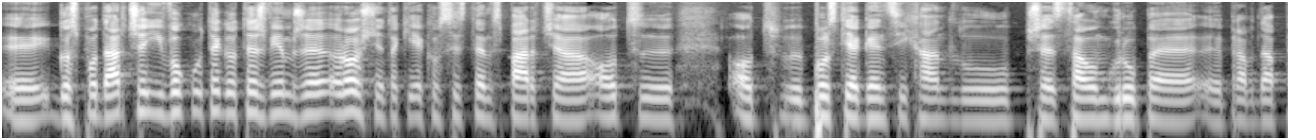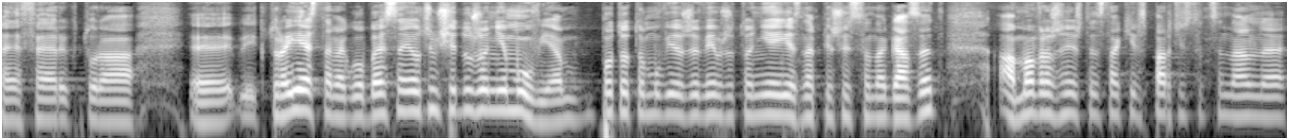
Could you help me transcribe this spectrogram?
y, gospodarczej i wokół tego też wiem, że rośnie taki ekosystem wsparcia od, y, od Polskiej Agencji Handlu przez całą grupę, y, prawda, PFR, która, która jest tam jakby obecna i o czym się dużo nie mówi. Ja po to to mówię, że wiem, że to nie jest na pierwszej stronie gazet, a mam wrażenie, że to jest takie wsparcie instytucjonalne,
